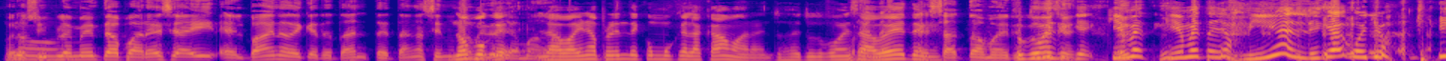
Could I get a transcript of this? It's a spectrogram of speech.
pero No. simplemente aparece ahí el vaina de que te están, te están haciendo No, una porque videollamada. la vaina prende como que la cámara. Entonces tú comienzas a verte. Exactamente. Tú Tú comienzas que, ¿quién, me, ¿quién me está llamando? Mierda, ¿qué hago yo aquí?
